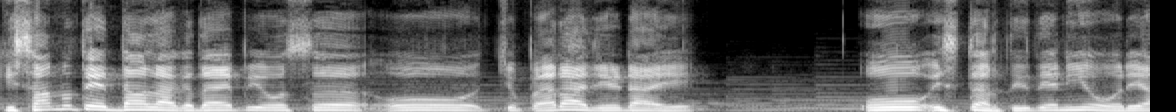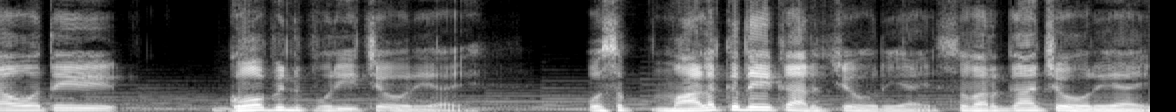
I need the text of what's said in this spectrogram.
ਕਿ ਸਾਨੂੰ ਤੇ ਇਦਾਂ ਲੱਗਦਾ ਹੈ ਵੀ ਉਸ, ਉਹ ਚੁਪਹਿਰਾ ਜਿਹੜਾ ਏ, ਉਹ ਇਸ ਧਰਤੀ ਤੇ ਨਹੀਂ ਹੋ ਰਿਹਾ, ਉਹ ਤੇ ਗੋਬਿੰਦਪੁਰੀ ਚ ਹੋ ਰਿਹਾ ਏ, ਉਸ ਮਾਲਕ ਦੇ ਘਰ ਚ ਹੋ ਰਿਹਾ ਏ, ਸਵਰਗਾਂ ਚ ਹੋ ਰਿਹਾ ਏ।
